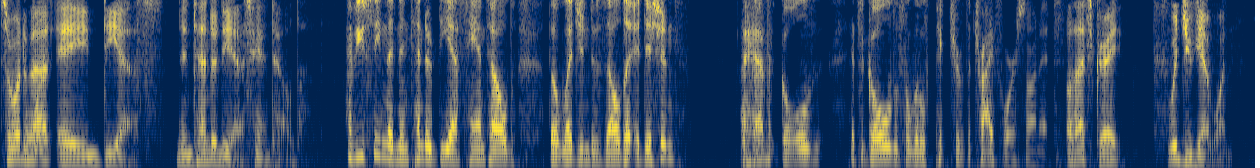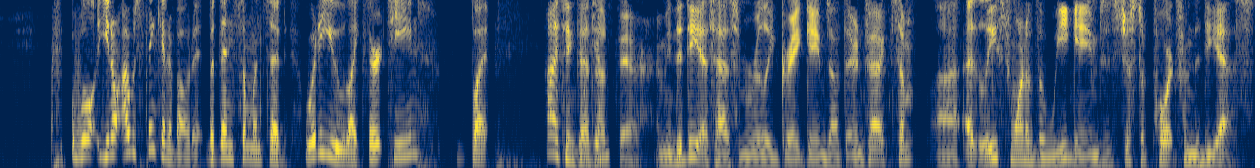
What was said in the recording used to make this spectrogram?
So what Or- about a DS? Nintendo DS handheld. Have you seen the Nintendo DS handheld, the Legend of Zelda edition? I It's like haven't. gold. It's gold with a little picture of the Triforce on it. Oh, that's great. Would you get one? Well, you know, I was thinking about it, but then someone said, "What are you like 13?" But I think that's unfair. I mean, the DS has some really great games out there. In fact, some uh, at least one of the Wii games is just a port from the DS.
